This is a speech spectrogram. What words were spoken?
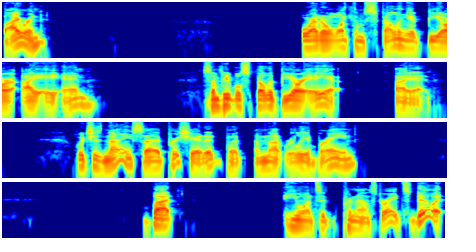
Byron. Or I don't want them spelling it B R I A N. Some people spell it B R A I N, which is nice. I appreciate it, but I'm not really a brain. But he wants it pronounced right, so do it.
